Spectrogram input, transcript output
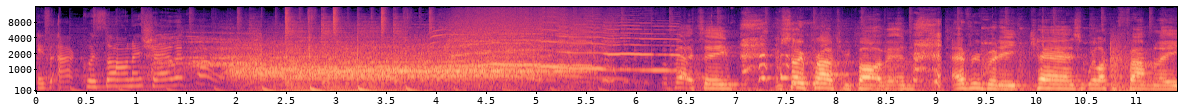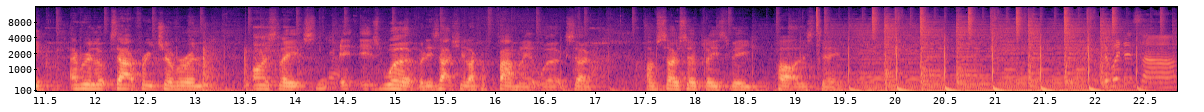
is Aquasana Sherwood Forest. A better team. I'm so proud to be part of it, and everybody cares. We're like a family. Everybody looks out for each other, and honestly, it's it, it's work, but it's actually like a family at work. So I'm so so pleased to be part of this team. The winners are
